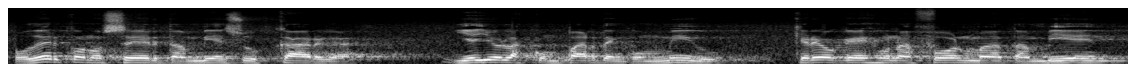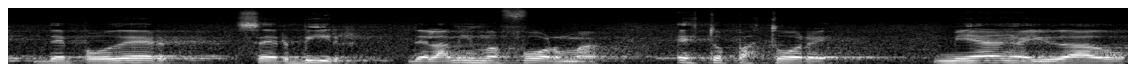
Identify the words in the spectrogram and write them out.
poder conocer también sus cargas y ellos las comparten conmigo. Creo que es una forma también de poder servir de la misma forma. Estos pastores me han ayudado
